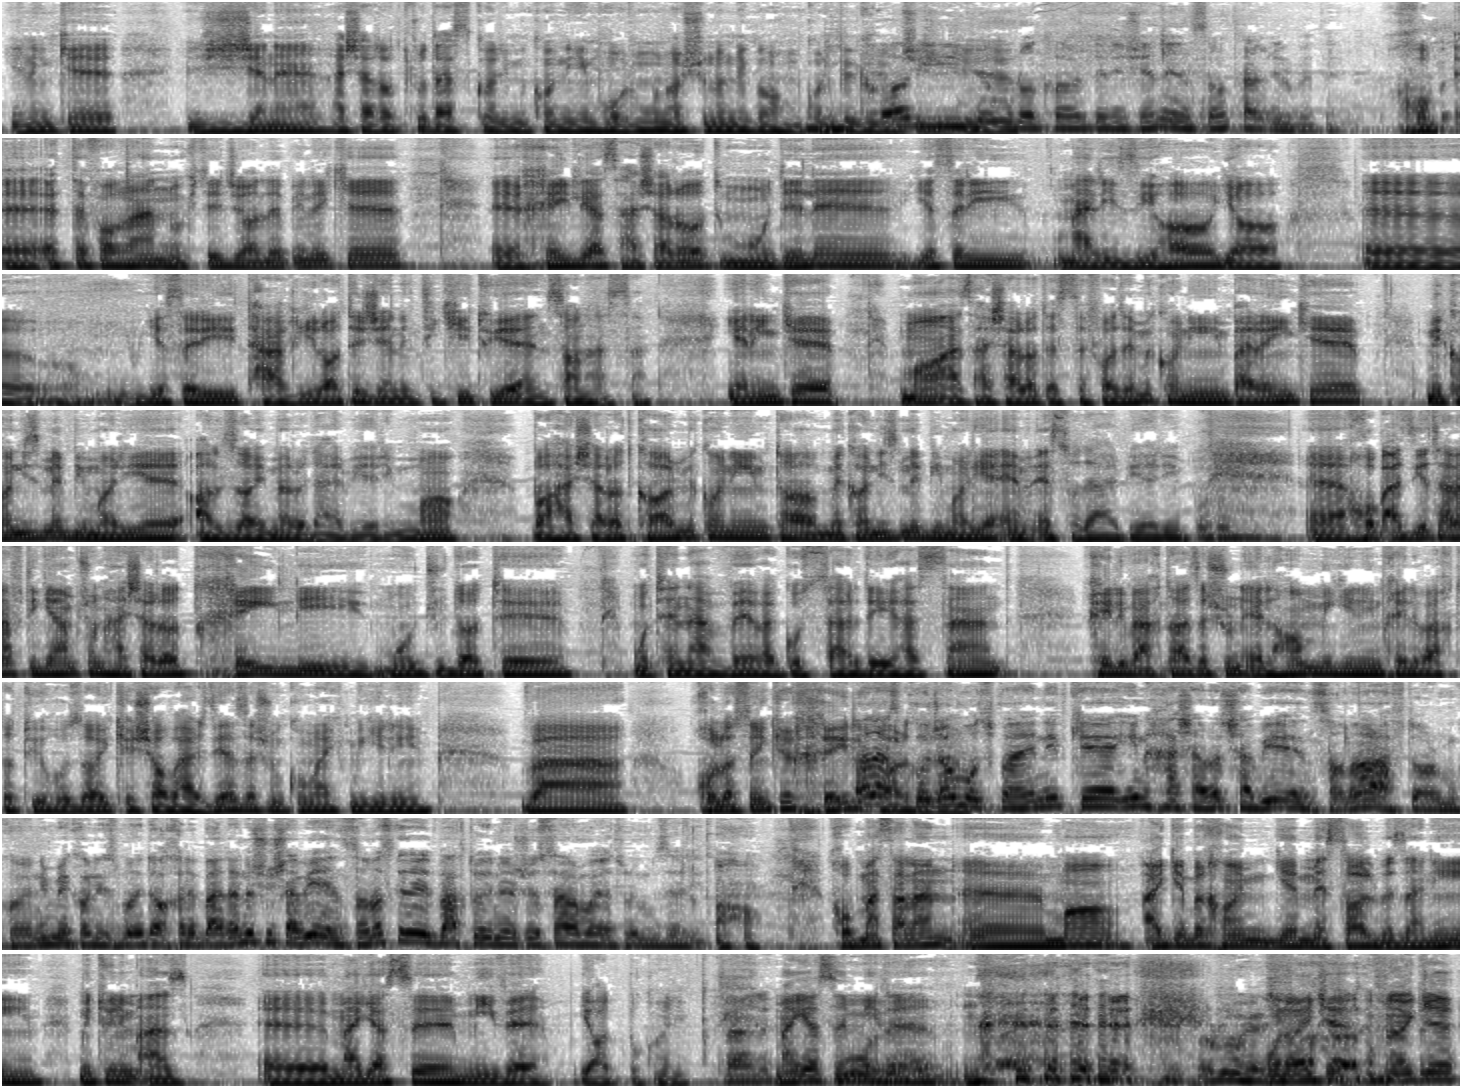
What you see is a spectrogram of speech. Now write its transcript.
یعنی اینکه ژن حشرات رو دستکاری می‌کنیم هورموناشون رو نگاه می‌کنیم ببینیم چجوریه اونا کار داری؟ ژن انسان تغییر بده. خب اتفاقا نکته جالب اینه که خیلی از حشرات مدل یه سری مریضی ها یا یه سری تغییرات ژنتیکی توی انسان هستن. یعنی اینکه ما از حشرات استفاده می‌کنیم برای اینکه مکانیزم بیماری آلزایمر رو در بیاریم. ما با حشرات کار می‌کنیم تا مکانیزم بیماری ام رو در بیاریم. خب از یه طرف دیگه هم چون حشرات خیلی موجودات متنوع و گسترده هستند خیلی وقتا ازشون الهام می‌گیریم خیلی وقتا توی حوزه کشاورزی ازشون کمک می‌گیریم و خلاصه اینکه خیلی کار از کجا مطمئنید که این حشرات شبیه انسان ها رفتار می‌کنن این مکانیزم های داخل بدنشون شبیه انسان هاست که دارید وقت و انرژی و سرمایتون رو می‌ذارید آها خب مثلا ما اگه بخوایم یه مثال بزنیم می‌تونیم از مگس میوه یاد بکنیم بله. مگس؟ میوه روحش اونایی که اونایی که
